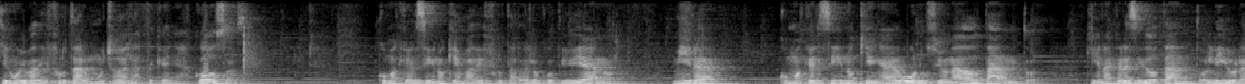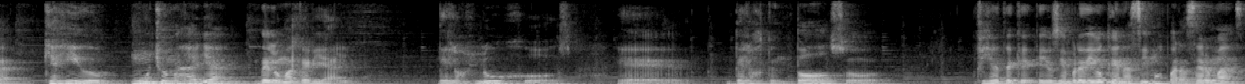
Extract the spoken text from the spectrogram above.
quien hoy va a disfrutar mucho de las pequeñas cosas, como aquel signo quien va a disfrutar de lo cotidiano. Mira, como aquel signo quien ha evolucionado tanto, quien ha crecido tanto, Libra, que ha ido mucho más allá de lo material, de los lujos, eh, de los tentosos. Fíjate que, que yo siempre digo que nacimos para ser más,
